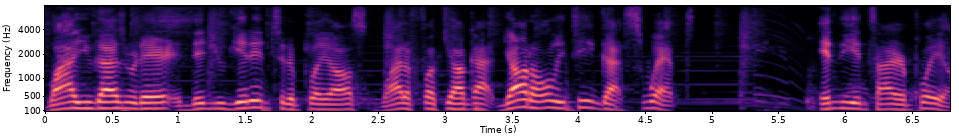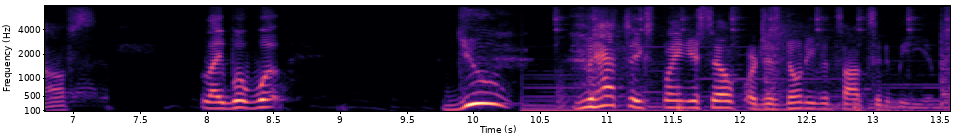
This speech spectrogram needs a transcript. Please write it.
Why you guys were there, and then you get into the playoffs. Why the fuck y'all got y'all the only team got swept in the entire playoffs? Like what what you you have to explain yourself or just don't even talk to the media, bro.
